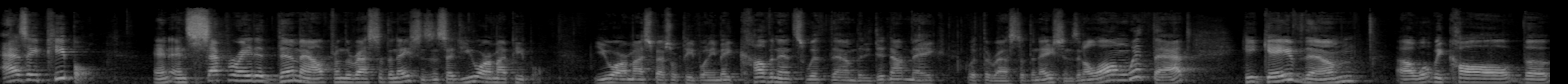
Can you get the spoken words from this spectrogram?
as a people and, and separated them out from the rest of the nations and said, You are my people. You are my special people. And He made covenants with them that He did not make with the rest of the nations. And along with that, He gave them uh, what we call the,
